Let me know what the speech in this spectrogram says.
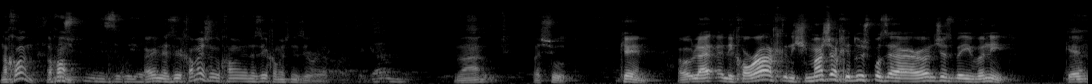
נכון, נכון. חמש נזירויות. הרי נזיר חמש, אז נזיר חמש נזירויות. זה גם מה? פשוט. פשוט. כן. אולי, לכאורה נשמע שהחידוש פה זה הרעיון שזה ביוונית, כן?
